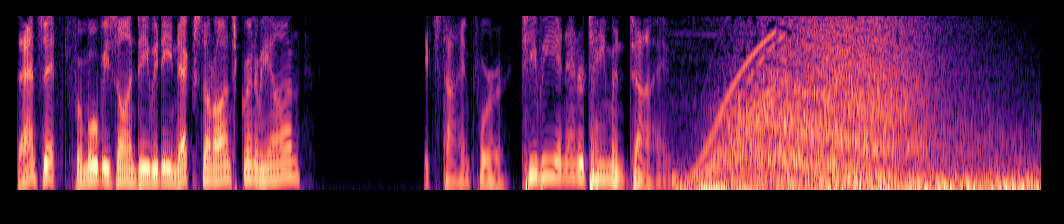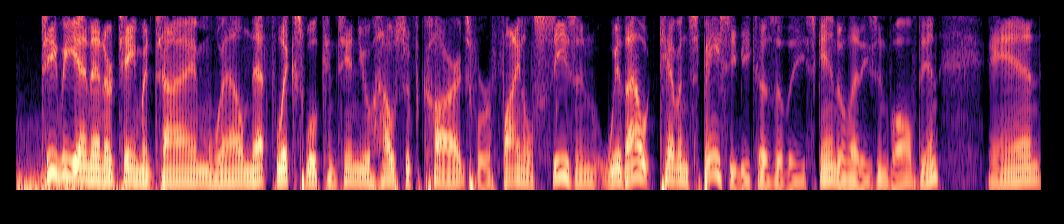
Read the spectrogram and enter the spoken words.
That's it for movies on DVD. Next on On Screen and Beyond, it's time for TV and entertainment time. TV and entertainment time. Well, Netflix will continue House of Cards for a final season without Kevin Spacey because of the scandal that he's involved in. And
